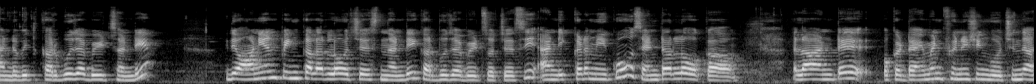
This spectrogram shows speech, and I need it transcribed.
అండ్ విత్ కర్బూజా బీడ్స్ అండి. ఇది ఆనియన్ పింక్ కలర్లో వచ్చేసిందండి కర్బూజా బీడ్స్ వచ్చేసి. అండ్ ఇక్కడ మీకు సెంటర్లో ఒక ఎలా అంటే ఒక డైమండ్ ఫినిషింగ్ వచ్చింది ఆ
